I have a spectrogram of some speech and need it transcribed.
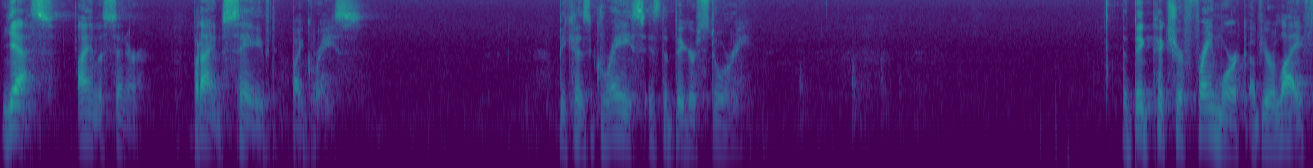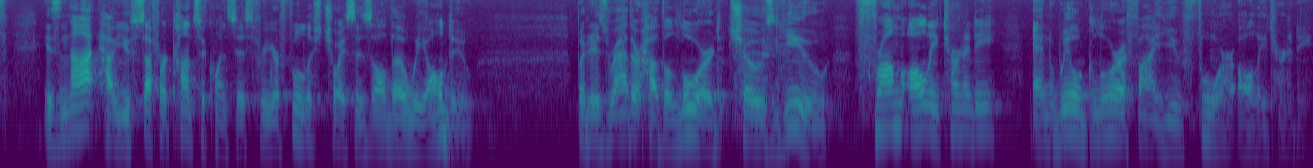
Yes, I am a sinner, but I am saved by grace. Because grace is the bigger story. The big picture framework of your life is not how you suffer consequences for your foolish choices, although we all do but it is rather how the Lord chose you from all eternity and will glorify you for all eternity.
